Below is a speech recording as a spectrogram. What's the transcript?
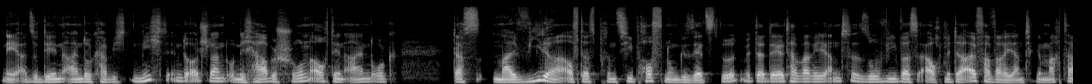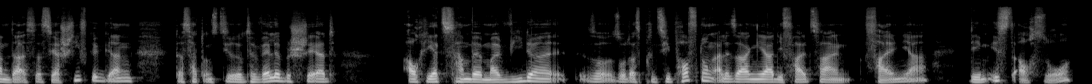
Nee, also den Eindruck habe ich nicht in Deutschland und ich habe schon auch den Eindruck, dass mal wieder auf das Prinzip Hoffnung gesetzt wird mit der Delta-Variante, so wie wir es auch mit der Alpha-Variante gemacht haben. Da ist das ja schiefgegangen. Das hat uns die dritte Welle beschert. Auch jetzt haben wir mal wieder so, so das Prinzip Hoffnung. Alle sagen ja, die Fallzahlen fallen ja. Dem ist auch so.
